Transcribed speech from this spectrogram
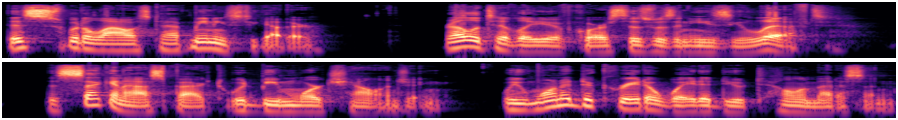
This would allow us to have meetings together. Relatively, of course, this was an easy lift. The second aspect would be more challenging. We wanted to create a way to do telemedicine.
